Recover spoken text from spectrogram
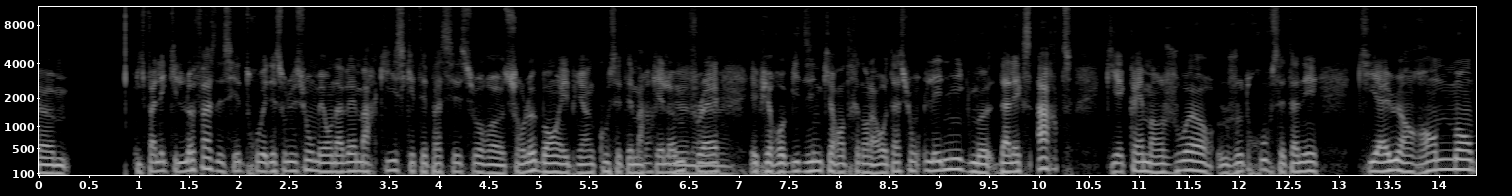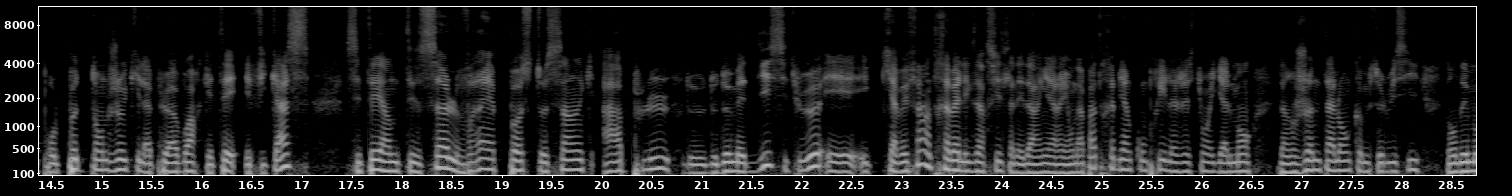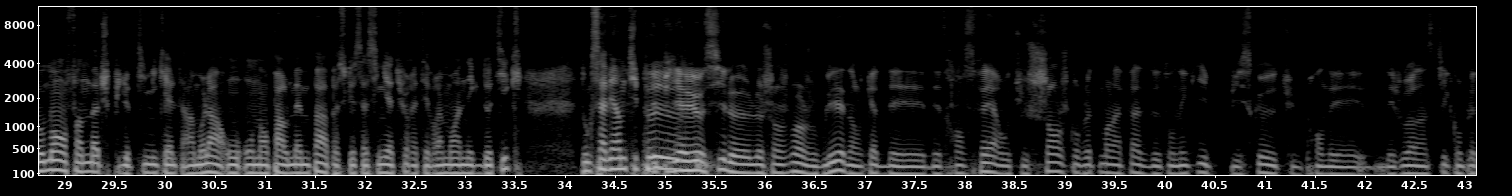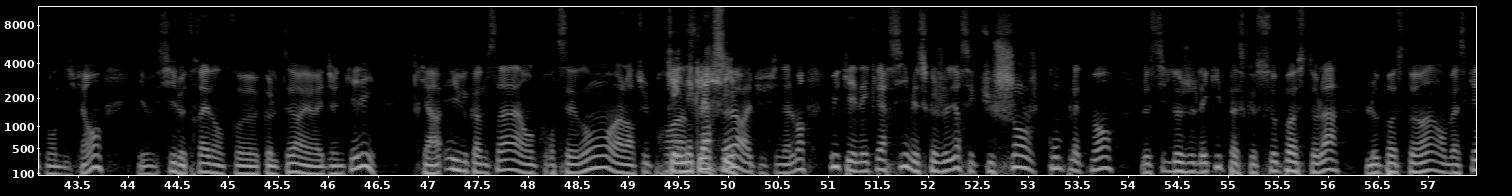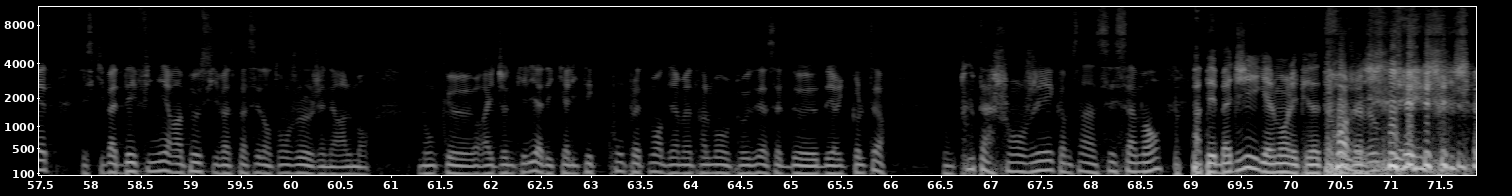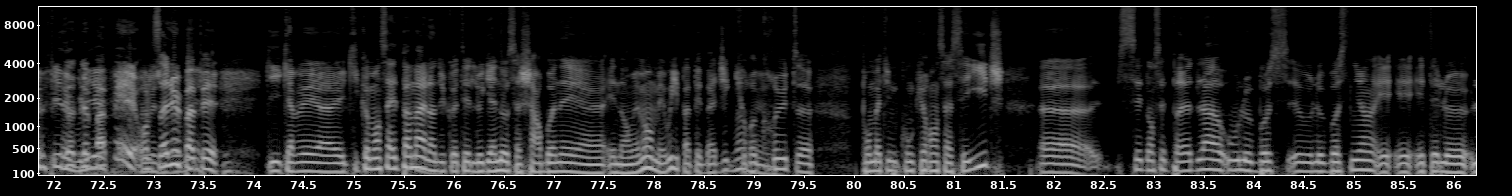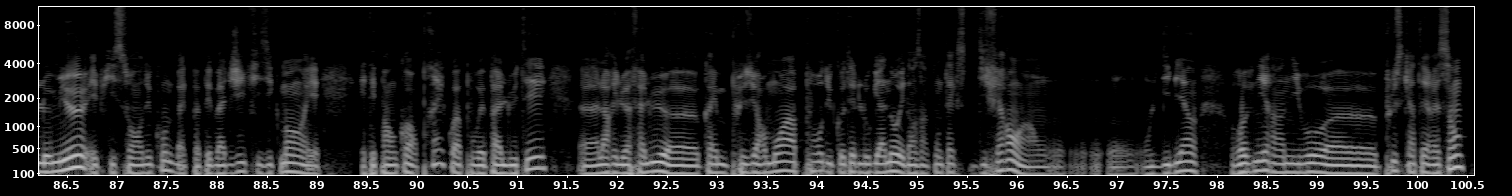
il fallait qu'il le fasse, d'essayer de trouver des solutions, mais on avait Marquis qui était passé sur, euh, sur le banc, et puis un coup c'était Markel Humphrey, et puis Robbie qui est rentré dans la rotation. L'énigme d'Alex Hart, qui est quand même un joueur, je trouve, cette année, qui a eu un rendement pour le peu de temps de jeu qu'il a pu avoir qui était efficace. C'était un de tes seuls vrais postes 5 à plus de, de 2 mètres 10 si tu veux et, qui avait fait un très bel exercice l'année dernière et on n'a pas très bien compris la gestion également d'un jeune talent comme celui-ci dans des moments en fin de match. Puis le petit Michael Taramola, on n'en parle même pas parce que sa signature était vraiment anecdotique. Donc ça vient un petit peu. Et puis il y a eu aussi le, changement, j'oubliais, dans le cadre des, transferts où tu changes complètement la face de ton équipe puisque tu prends des, joueurs d'un style complètement différent. Il y a aussi le trade entre Colter et Ray John Kelly qui arrive comme ça en cours de saison. Alors tu prends qui est une éclaircie et puis finalement, oui, qui est une éclaircie. Mais ce que je veux dire, c'est que tu changes complètement le style de jeu de l'équipe parce que ce poste-là, le poste 1 en basket, c'est ce qui va définir un peu ce qui va se passer dans ton jeu généralement. Donc euh, Ray John Kelly a des qualités complètement diamétralement opposées à celles d'Eric Colter. Donc tout a changé comme ça incessamment. Papé Badji également, l'épisode. Oh, l'épisode de Papé, on le salue Papé. Qui, avait, euh, qui commençait à être pas mal hein, du côté de Lugano, ça charbonnait euh, énormément. Mais oui, Papé Badji que tu recrutes pour mettre une concurrence à Sejic. Euh, c'est dans cette période-là où le, le Bosnien était le, mieux. Et puis ils se sont rendus compte bah, que Papé Badji, physiquement, n'était pas encore prêt, quoi, pouvait pas lutter. Euh, alors il lui a fallu euh, quand même plusieurs mois pour, du côté de Lugano et dans un contexte différent, hein, on, le dit bien, revenir à un niveau plus qu'intéressant.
